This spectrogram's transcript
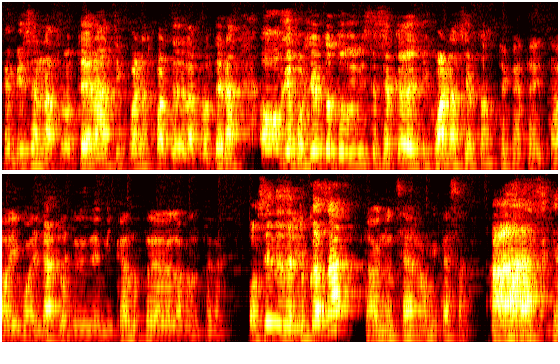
empiezan la frontera, Tijuana es parte de la frontera. Oh, que por cierto, tú viviste cerca de Tijuana, ¿cierto? Tecate, estaba igual. Desde mi casa podía ver la frontera. ¿O sí, desde tu casa? Estaba en un cerro, mi casa. Ah, sí.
